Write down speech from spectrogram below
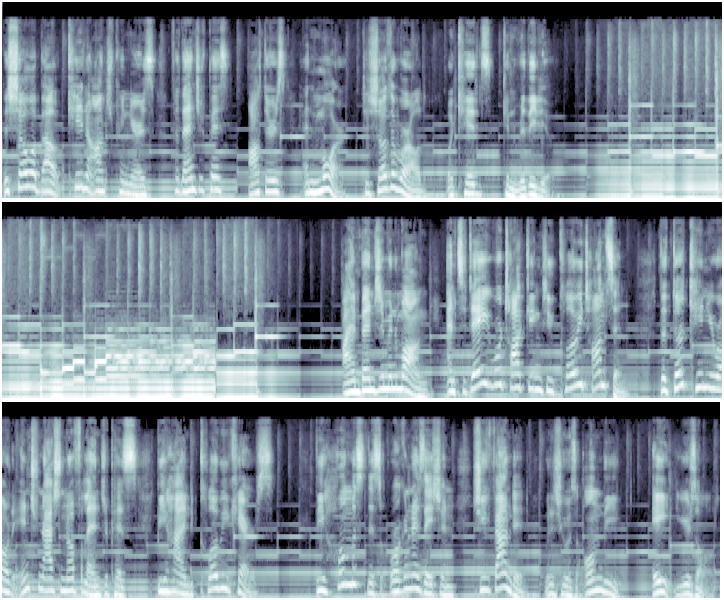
the show about kid entrepreneurs, philanthropists, authors, and more to show the world what kids can really do. I'm Benjamin Wong, and today we're talking to Khloe Thompson, the 13 year old international philanthropist behind Khloe Kares, the homelessness organization she founded when she was only 8 years old.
